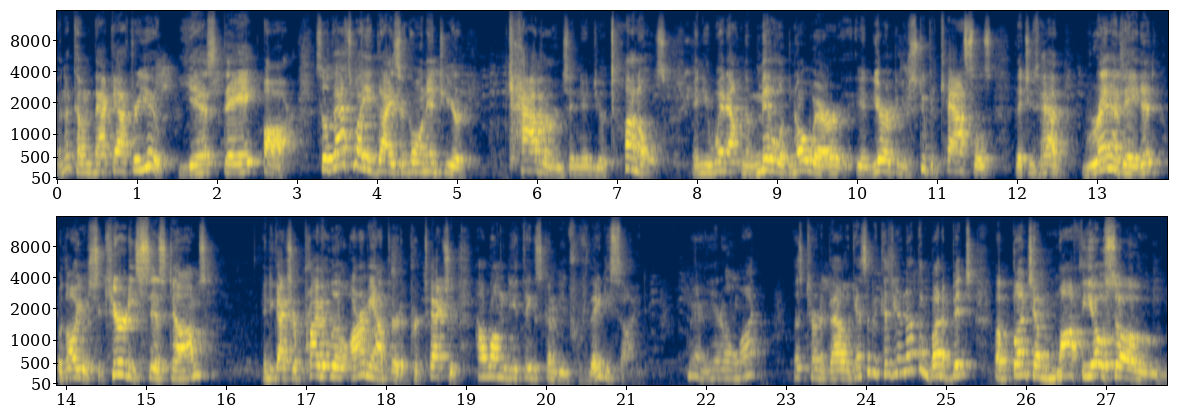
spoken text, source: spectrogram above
And they're coming back after you. Yes, they are. So that's why you guys are going into your caverns and into your tunnels. And you went out in the middle of nowhere in Europe in your stupid castles that you had renovated with all your security systems. And you got your private little army out there to protect you. How long do you think it's going to be before they decide? Well, you know what? Let's turn a battle against it because you're nothing but a bitch, a bunch of mafiosos.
